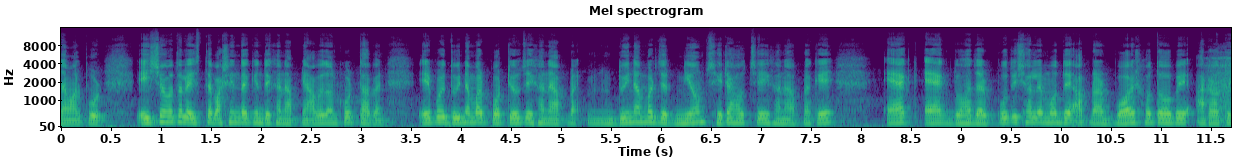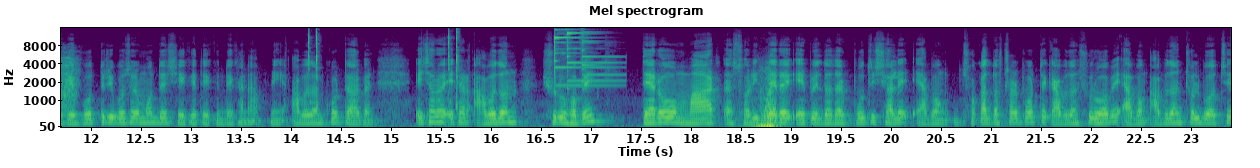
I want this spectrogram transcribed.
জামালপুর। এই সকল জেলার স্থায়ী বাসিন্দা কিন্তু এখানে আপনি আবেদন করতে হবেন এরপর দুই নম্বর পদটি হচ্ছে এখানে আপনার দুই নম্বর যে নিয়ম, সেটা হচ্ছে এখানে আপনাকে এক এক দু সালের মধ্যে আপনার বয়স হতে হবে আঠারো থেকে বত্রিশ বছরের মধ্যে, সেক্ষেত্রে কিন্তু এখানে আপনি আবেদন করতে পারবেন। এছাড়াও এটার আবেদন শুরু হবে তেরো মার্চ সরি তেরোই এপ্রিল দু হাজার পঁচিশ সালে এবং সকাল দশটার পর থেকে আবেদন শুরু হবে এবং আবেদন চলবে হচ্ছে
